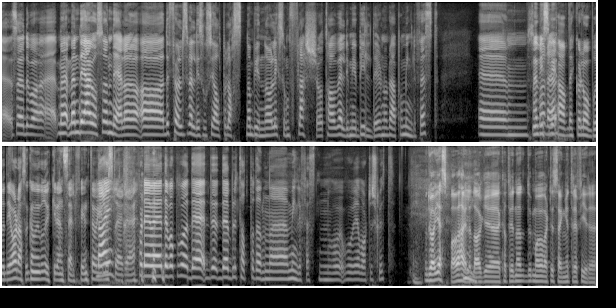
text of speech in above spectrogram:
Eh, det var, men, men, det er jo også en del av, av, Det føles veldig sosialt belastende å begynne å liksom flashe og ta veldig mye bilder når du er på minglefest. Um, Men hvis vi avdekker lovbrudd i år, da, så kan vi bruke den selfien til å Nei, illustrere for det, det, på, det, det, ble tatt på den uh, minglefesten hvor, hvor, jeg var til slutt. Men du har gjespa hele dag, eh, Katrine. Du må jo ha vært i seng i tre-fire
